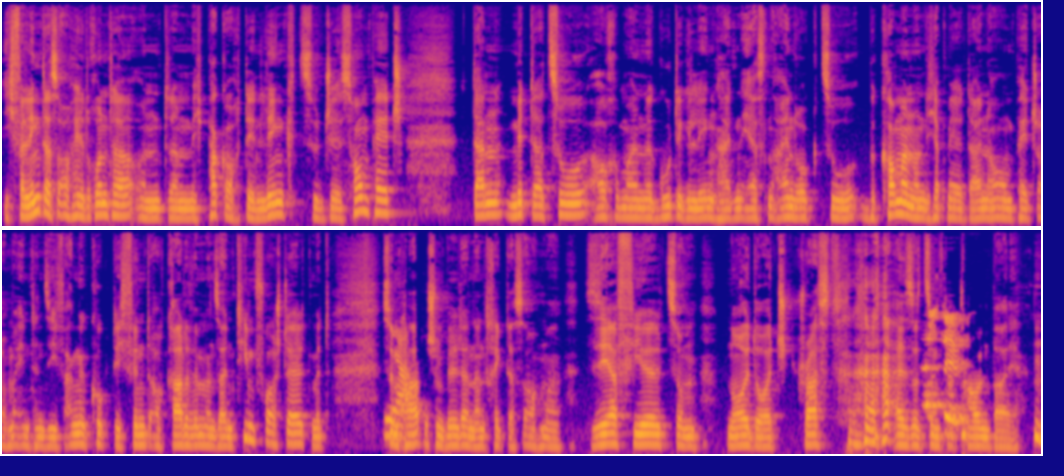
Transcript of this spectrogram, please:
Ich verlinke das auch hier drunter und ähm, ich packe auch den Link zu Jills Homepage dann mit dazu. Auch immer eine gute Gelegenheit, einen ersten Eindruck zu bekommen. Und ich habe mir deine Homepage auch mal intensiv angeguckt. Ich finde auch gerade, wenn man sein Team vorstellt mit sympathischen ja. Bildern, dann trägt das auch mal sehr viel zum Neudeutsch Trust, also zum Stimmt. Vertrauen bei.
